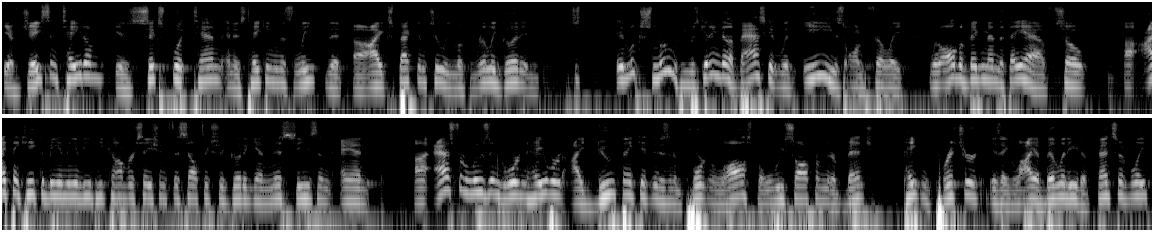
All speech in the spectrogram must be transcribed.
if Jayson Tatum is six foot ten and is taking this leap that uh, I expect him to, he looked really good and just it looked smooth. He was getting to the basket with ease on Philly with all the big men that they have. So uh, I think he could be in the MVP conversation if the Celtics are good again this season. And uh, as for losing Gordon Hayward, I do think it is an important loss, but what we saw from their bench, Payton Pritchard is a liability defensively,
